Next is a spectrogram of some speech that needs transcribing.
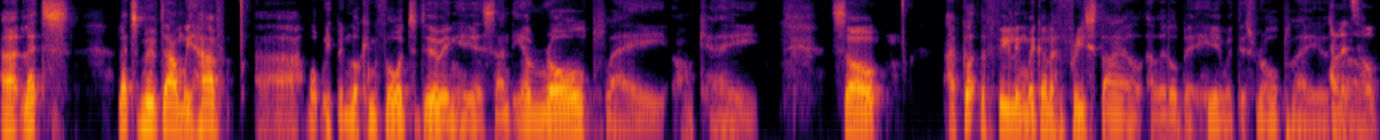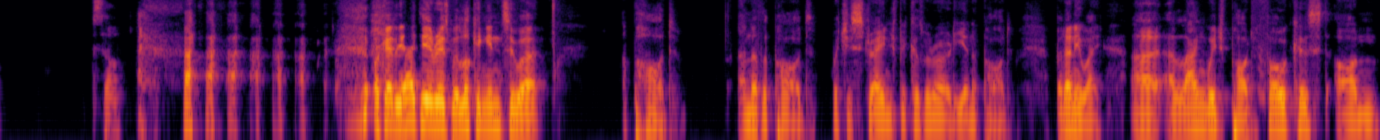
Uh, let's let's move down. We have uh, what we've been looking forward to doing here, Santi, a role play. Okay, so I've got the feeling we're going to freestyle a little bit here with this role play as Oh, let's hope so. okay, the idea is we're looking into a a pod, another pod, which is strange because we're already in a pod. But anyway, uh, a language pod focused on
